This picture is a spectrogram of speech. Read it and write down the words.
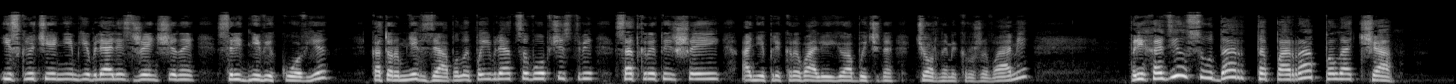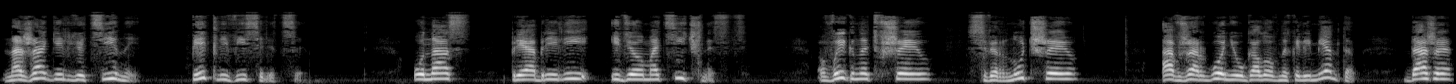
исключением являлись женщины средневековья, которым нельзя было появляться в обществе с открытой шеей, они прикрывали ее обычно черными кружевами, приходился удар топора палача, ножа гильотины, петли виселицы. У нас приобрели идиоматичность выгнать в шею, свернуть шею, а в жаргоне уголовных элементов даже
